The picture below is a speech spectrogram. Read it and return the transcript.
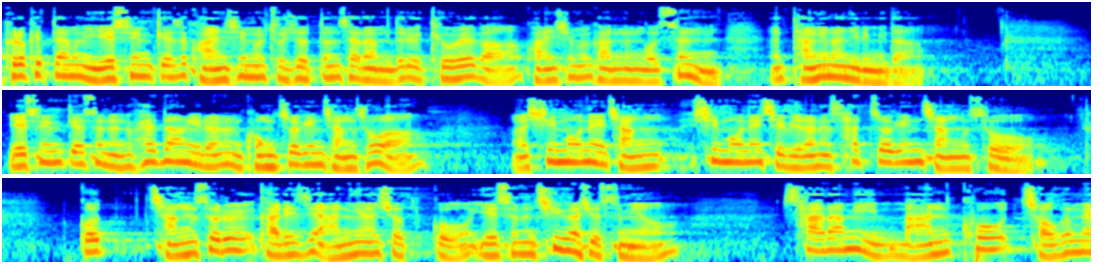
그렇기 때문에 예수님께서 관심을 두셨던 사람들을 교회가 관심을 갖는 것은 당연한 일입니다. 예수님께서는 회당이라는 공적인 장소와 시몬의 장, 시몬의 집이라는 사적인 장소, 곧 장소를 가리지 아니하셨고 예수는 치유하셨으며 사람이 많고 적음에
